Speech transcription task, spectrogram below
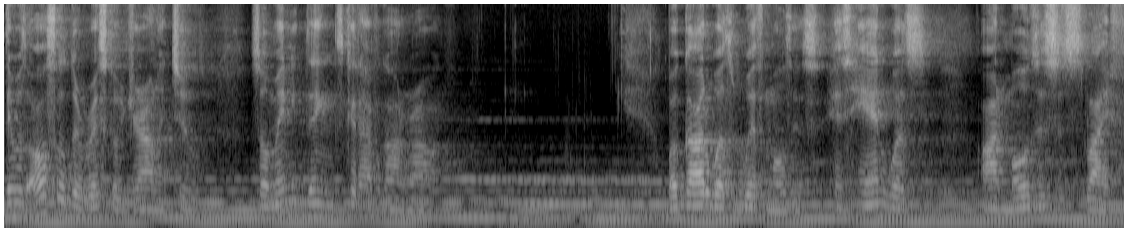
there was also the risk of drowning too. So many things could have gone wrong. But God was with Moses. His hand was on Moses' life.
